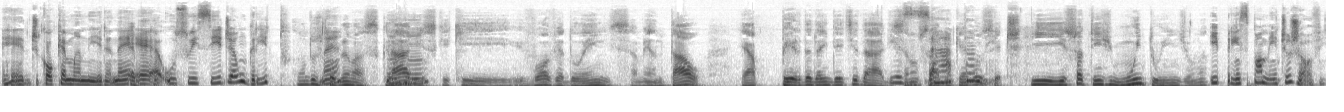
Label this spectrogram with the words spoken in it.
é, de qualquer maneira, né? É, É, o suicídio é um grito. Um dos né? problemas graves Uhum. que, que envolve a doença mental é a perda da identidade. Você não sabe quem é você. Exatamente. E isso atinge muito o índio, né? E principalmente o jovem.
